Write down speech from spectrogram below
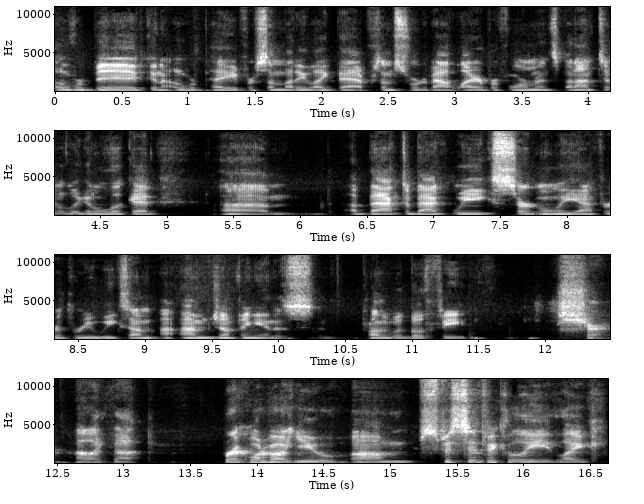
overbid, going to overpay for somebody like that for some sort of outlier performance. But I'm typically going to look at um, a back-to-back week. Certainly, after three weeks, I'm I'm jumping in as probably with both feet. Sure, I like that. Rick, what about you? Um, specifically, like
